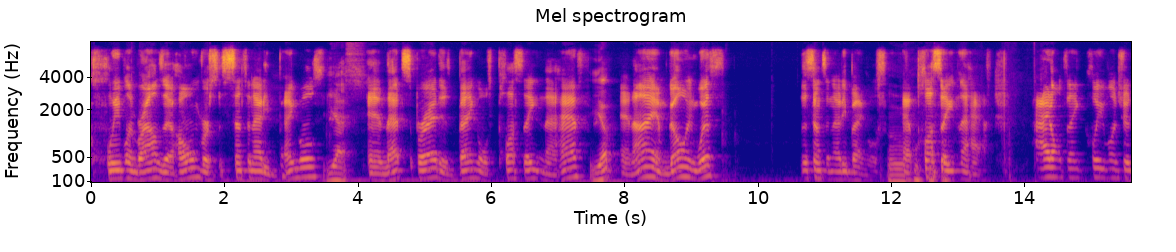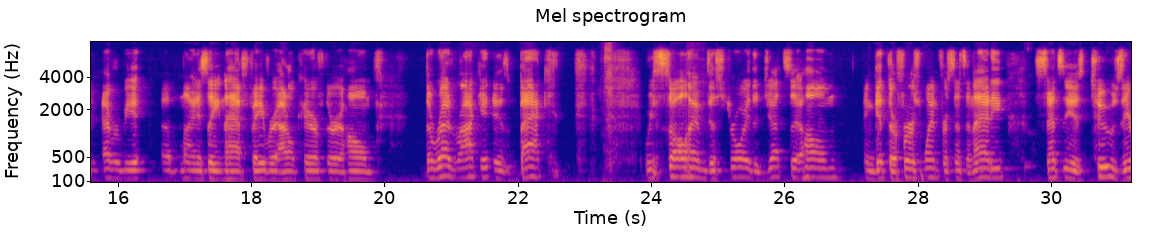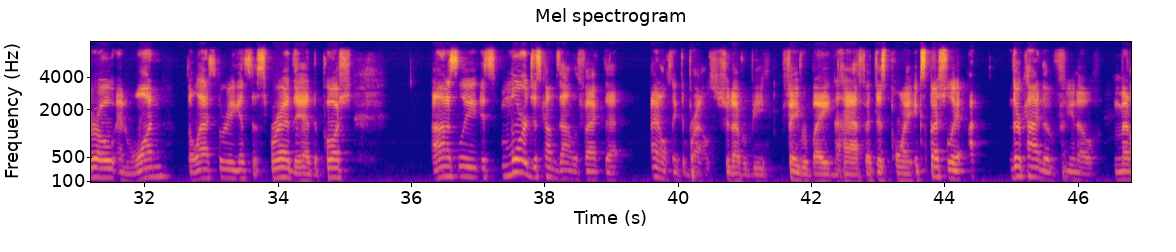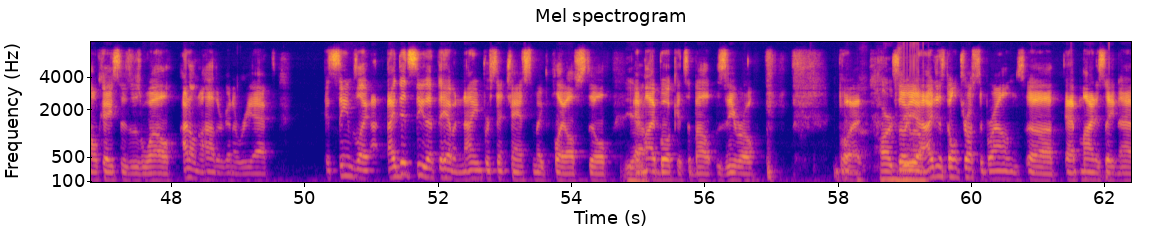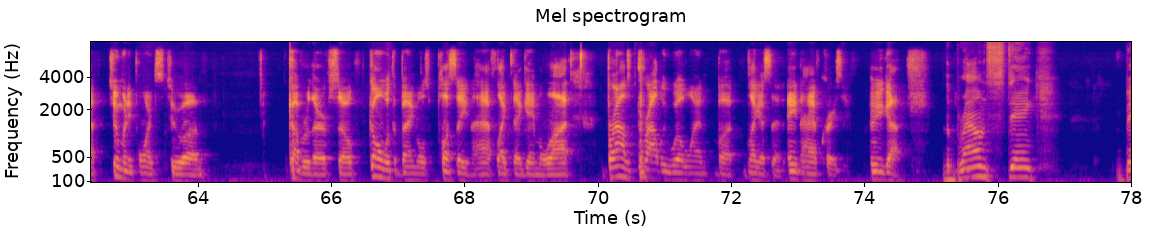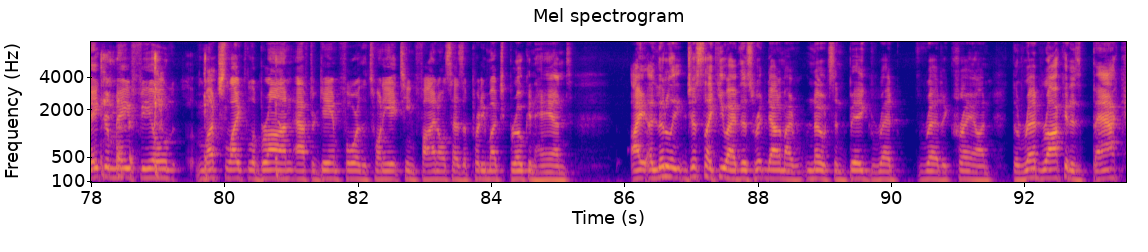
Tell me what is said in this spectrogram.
Cleveland Browns at home versus Cincinnati Bengals, Yes. and that spread is Bengals plus eight and a half, Yep. and I am going with the Cincinnati Bengals Ooh. at plus eight and a half. I don't think Cleveland should ever be a minus eight and a half favorite. I don't care if they're at home. The Red Rocket is back. We saw him destroy the Jets at home and get their first win for Cincinnati. Cincy is 2 0 and 1 the last three against the spread. They had to push. Honestly, it's more just comes down to the fact that I don't think the Browns should ever be favored by eight and a half at this point, especially they're kind of, you know, mental cases as well. I don't know how they're going to react. It seems like I, I did see that they have a 9% chance to make the playoffs still. Yeah. In my book, it's about zero. but Hard. so, zero. yeah, I just don't trust the Browns uh, at minus eight and a half. Too many points to uh, cover there. So going with the Bengals plus eight and a half. Like that game a lot. Browns probably will win, but like I said, eight and a half crazy. Who you got? The Browns stink. Baker Mayfield, much like LeBron after game four of the 2018 finals, has a pretty much broken hand. I, I literally, just like you, I have this written down in my notes in big red, red crayon. The Red Rocket is back.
